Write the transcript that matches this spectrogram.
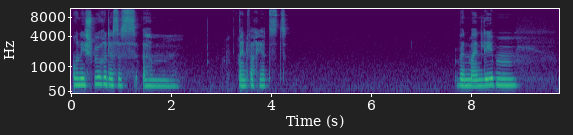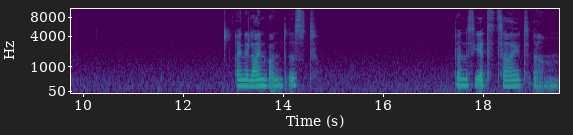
Und ich spüre, dass es ähm, einfach jetzt, wenn mein Leben eine Leinwand ist, dann ist jetzt Zeit, ähm,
